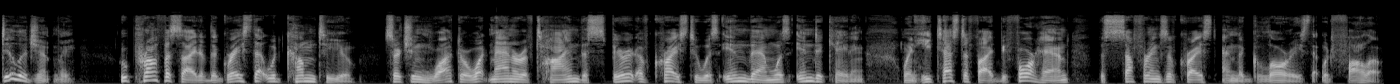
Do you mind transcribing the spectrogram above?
diligently who prophesied of the grace that would come to you, searching what or what manner of time the Spirit of Christ who was in them was indicating when he testified beforehand the sufferings of Christ and the glories that would follow.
